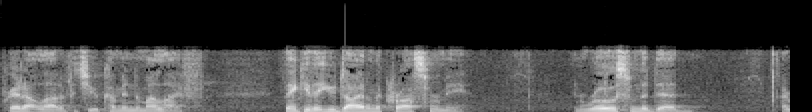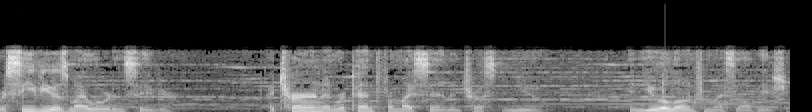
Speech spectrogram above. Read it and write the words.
pray it out loud if it's you. Come into my life. Thank you that you died on the cross for me and rose from the dead. I receive you as my Lord and Savior. I turn and repent from my sin and trust in you, in you alone for my salvation.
